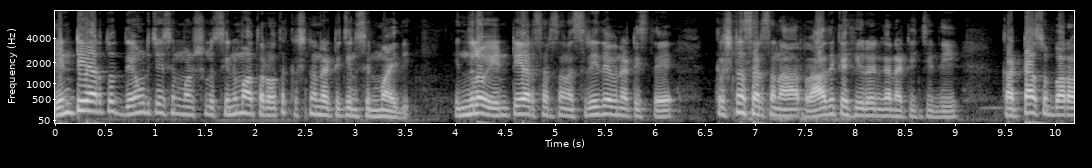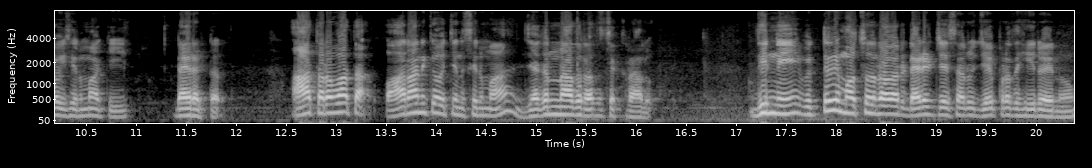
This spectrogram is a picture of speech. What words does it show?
ఎన్టీఆర్తో దేవుడు చేసిన మనుషులు సినిమా తర్వాత కృష్ణ నటించిన సినిమా ఇది. ఇందులో ఎన్టీఆర్ సరసన శ్రీదేవి నటిస్తే కృష్ణ సరసన రాధిక హీరోయిన్గా నటించింది కట్టా సుబ్బారావు ఈ సినిమాకి డైరెక్టర్. ఆ తర్వాత వారానికి వచ్చిన సినిమా జగన్నాథ రథ చక్రాలు దీన్ని విక్టరీ మహోత్సవరావు గారు డైరెక్ట్ చేశారు జయప్రద హీరోయిన్.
